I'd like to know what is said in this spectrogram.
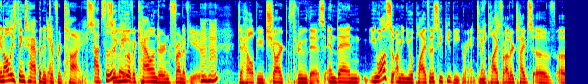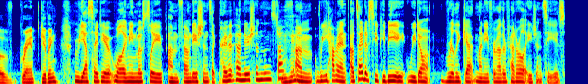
And all these things happen at Yeah. different times. Absolutely. So you have a calendar in front of you Mm-hmm. To help you chart through this. And then you also, I mean, you apply for the CPB grant. Do you Right. apply for other types of, of grant giving? Yes, I do. Well, I mean, mostly um, foundations, like private foundations and stuff. Um, we haven't, outside of CPB, we don't really get money from other federal agencies.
